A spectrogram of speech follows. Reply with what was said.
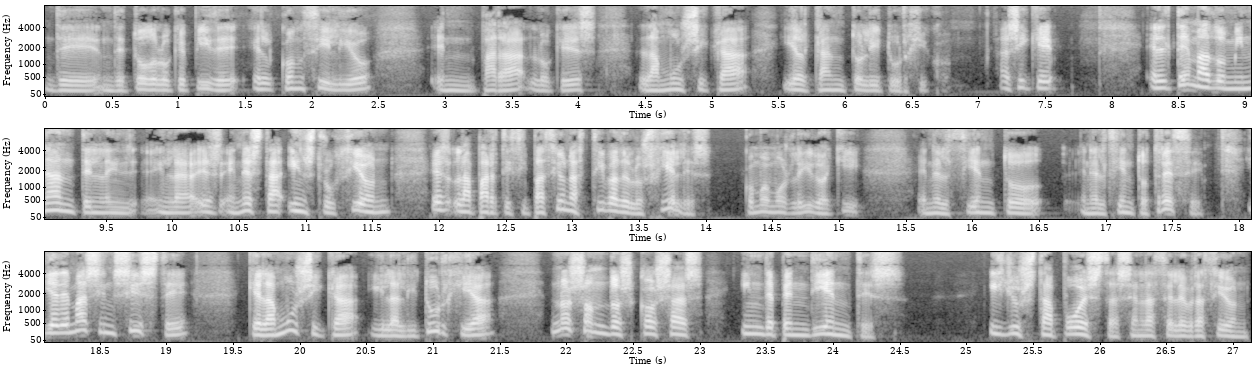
de, de, todo lo que pide el concilio en, para lo que es la música y el canto litúrgico. Así que el tema dominante en, la, en, la, en esta instrucción es la participación activa de los fieles, como hemos leído aquí en el ciento en el 113. Y además insiste que la música y la liturgia no son dos cosas independientes y justapuestas en la celebración,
